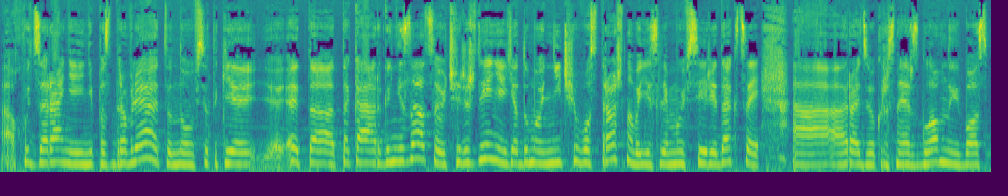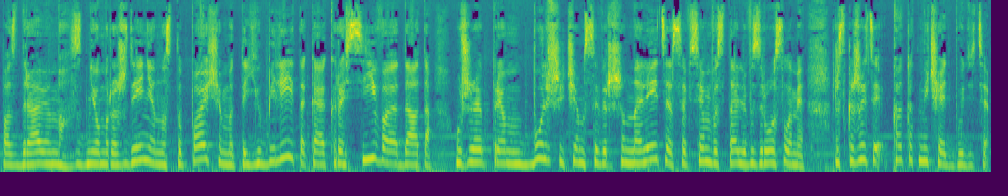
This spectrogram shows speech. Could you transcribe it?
а, хоть заранее и не поздравляют, но все-таки э, это такая организация, учреждение, я думаю, ничего страшного, если мы все редакции радио Красноярск с главной вас поздравим с днем рождения, наступающим. Это юбилей, такая красивая дата. Уже прям больше, чем совершеннолетие, совсем вы стали взрослыми. Расскажите, как отмечать будете?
